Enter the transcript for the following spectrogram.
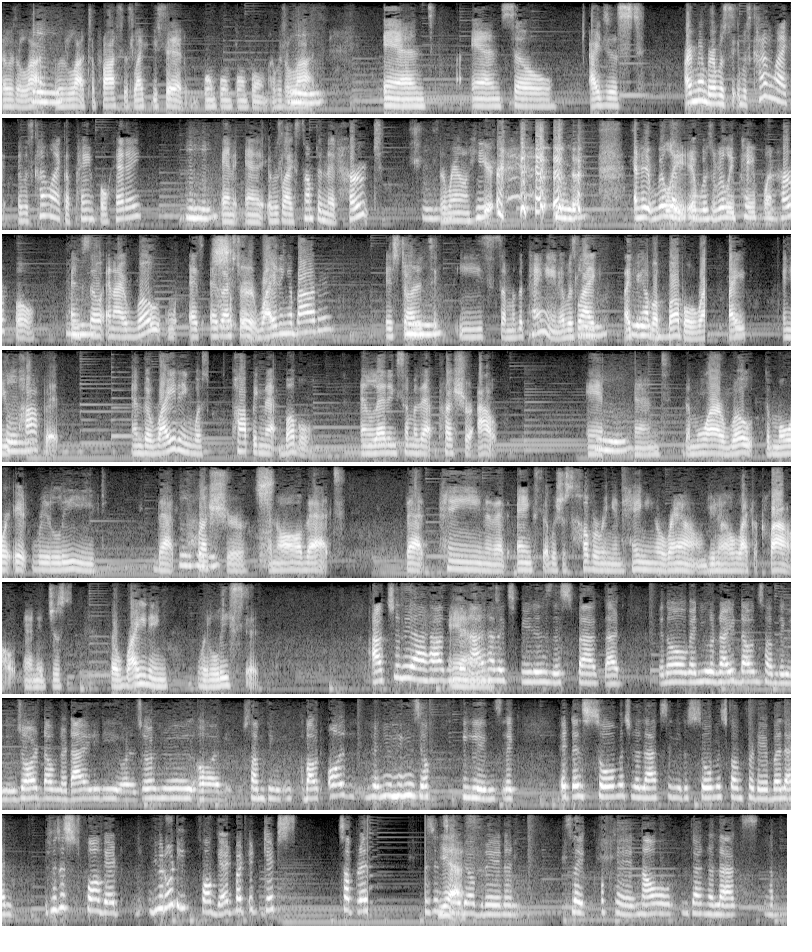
It was a lot. It Mm. was a lot to process. Like you said, boom, boom, boom, boom. It was a lot. Mhm. and and so I just I remember it was it was kind of like it was kind of like a painful headache Mhm. and and it was like something that hurt Mhm. around here Mhm. and it really it was really painful and hurtful and Mhm. so and I wrote as as I started writing about it it started to ease some of the pain it was like Mhm. like you have a bubble right right and you pop it and the writing was popping that bubble and letting some of that pressure out and Mhm. and the more I wrote, the more it relieved that Mhm. pressure and all that that pain and that angst that was just hovering and hanging around, you know, like a cloud. And it just the writing released it. Actually, I have even I have experienced this fact that you know when you write down something, when you jot down a diary or a journal or something about all when you release your feelings, like it is so much relaxing, it is so much comfortable, and you just forget. You don't even forget, but it gets suppressed inside Yes. your brain, and it's like okay, now you can relax. You have,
